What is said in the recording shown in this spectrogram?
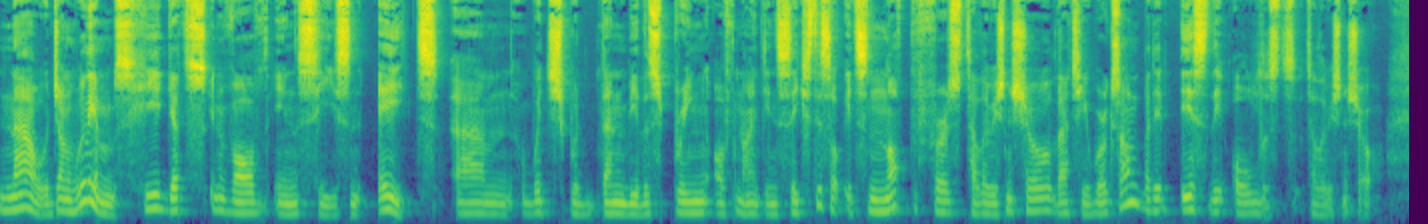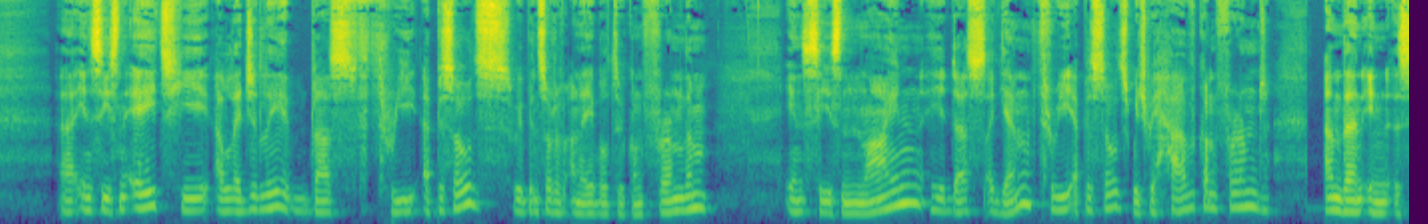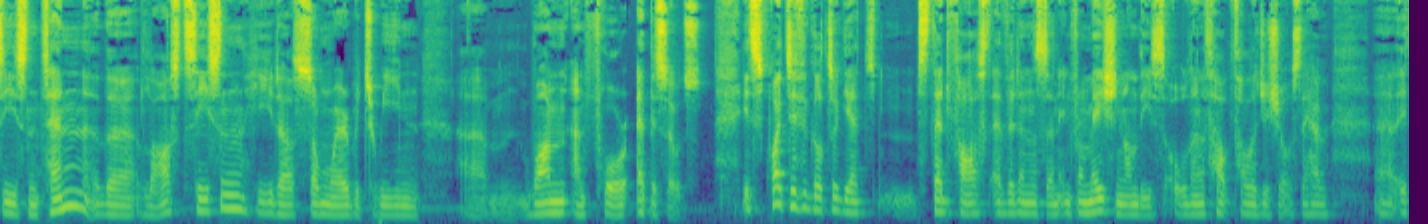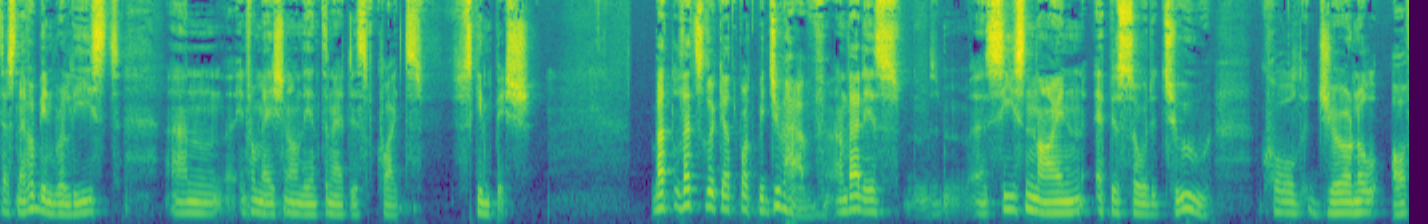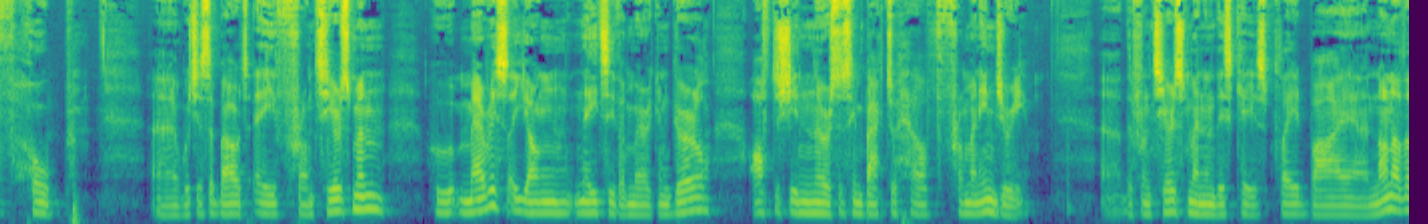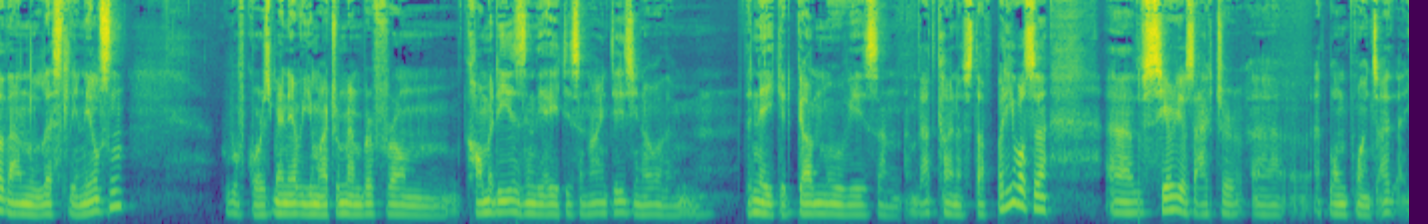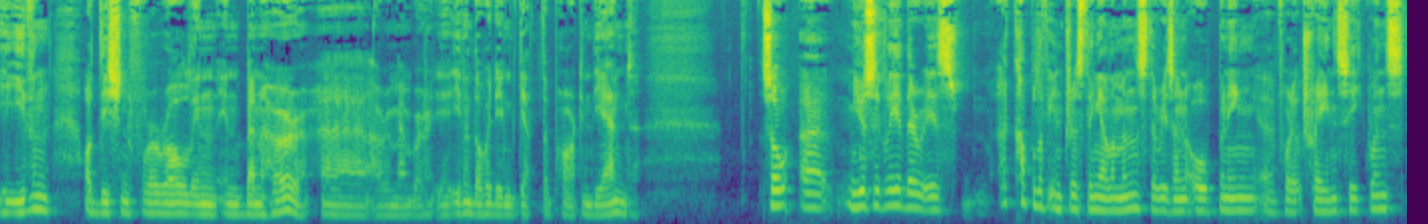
Now, John Williams, he gets involved in season 8, um, which would then be the spring of 1960. So it's not the first television show that he works on, but it is the oldest television show. Uh, in season 8, he allegedly does three episodes. We've been sort of unable to confirm them. In season 9, he does again three episodes, which we have confirmed. And then in season 10, the last season, he does somewhere between um, one and four episodes. It's quite difficult to get steadfast evidence and information on these old anthology shows. They have, uh, it has never been released, and information on the internet is quite skimpish. But let's look at what we do have, and that is uh, season 9, episode 2, called Journal of Hope. Uh, which is about a frontiersman who marries a young Native American girl after she nurses him back to health from an injury. Uh, the frontiersman, in this case, played by uh, none other than Leslie Nielsen, who, of course, many of you might remember from comedies in the 80s and 90s, you know, the, the Naked Gun movies and, and that kind of stuff. But he was a, a serious actor uh, at one point. I, he even auditioned for a role in in Ben Hur. Uh, I remember, even though he didn't get the part in the end. So uh, musically, there is a couple of interesting elements. There is an opening uh, for the train sequence.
